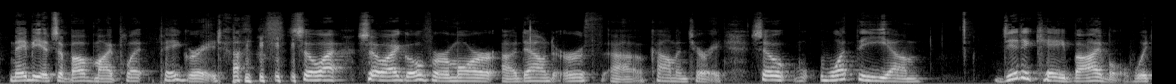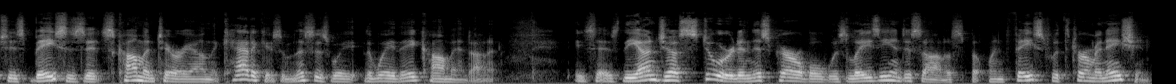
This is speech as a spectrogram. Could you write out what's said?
maybe it's above my pay grade. so I so I go for a more uh, down to earth uh, commentary. So what the um, Didache Bible, which is bases its commentary on the Catechism, this is way, the way they comment on it. He says, The unjust steward in this parable was lazy and dishonest, but when faced with termination,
